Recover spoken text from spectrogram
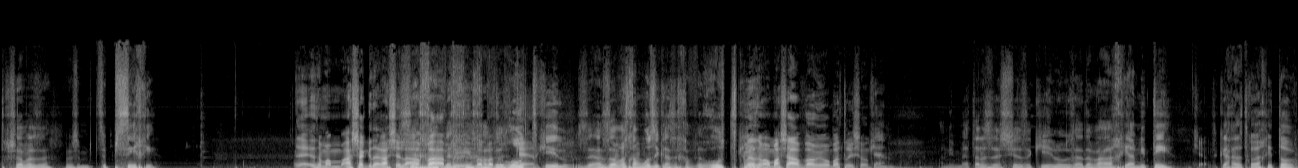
תחשוב על זה. זה, זה פסיכי. זה זה ממש הגדרה של זה אהבה חבר- ממבט חברות, כן. כאילו. זה, עזוב אותך מוזיקה, זה חברות, זה כאילו. ממש אהבה ממבט ראשון. כן. אני מת על זה, שזה כאילו, זה הדבר הכי אמיתי. כן. זה ככה זה קורה הכי טוב.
